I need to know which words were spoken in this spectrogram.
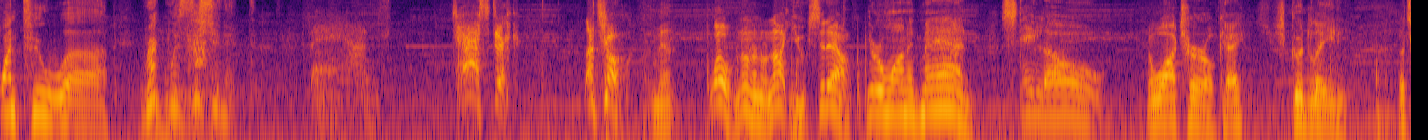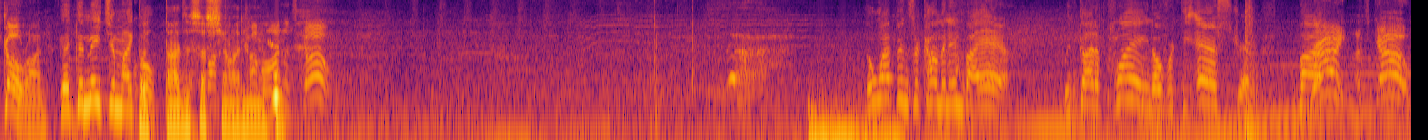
want to, uh, requisition it. Fantastic! Let's go! I'm in. Whoa, no, no, no, not you. Sit down. You're a wanted man. Stay low. And watch her, okay? She's a good lady. Let's go, Ron. Good to meet you, Michael. Coitada dessa senhorinha. Come on, let's go. The weapons are coming in by air. We've got a plane over at the airstrip, but... Right, let's go.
